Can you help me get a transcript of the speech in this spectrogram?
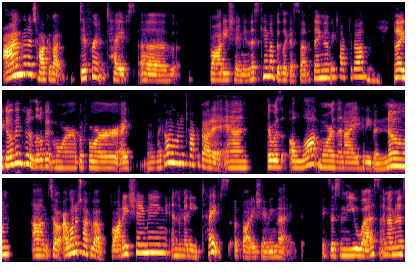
I'm going to talk about different types of body shaming. This came up as like a sub thing that we talked about. Mhm. And I dove into it a little bit more before I I was like, "Oh, I want to talk about it." And there was a lot more than I had even known. Um, so I want to talk about body shaming and the many types of body shaming that exist in the US. And I'm going to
